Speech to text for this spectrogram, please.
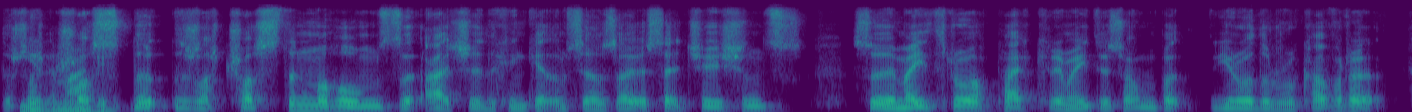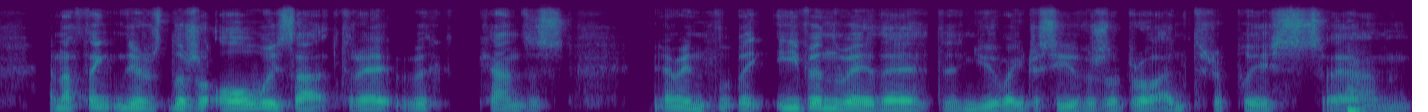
there's a the trust. There's a trust in Mahomes that actually they can get themselves out of situations. So they might throw a pick, or they might do something, but you know they'll recover it. And I think there's there's always that threat with Kansas. You know, I mean, like even with the the new wide receivers are brought in to replace um,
